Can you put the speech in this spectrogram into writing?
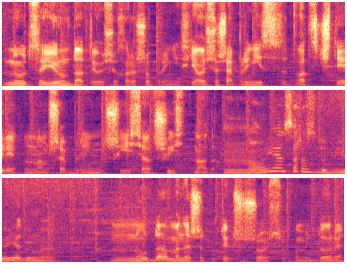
Ну, це ерунда, ти ось хорошо приніс. Я ось ще приніс 24, ну нам ще, блін, 66 надо. Ну, я зараз доб'ю, я думаю. Ну да, в мене ще тут, якщо що, ось помідори.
